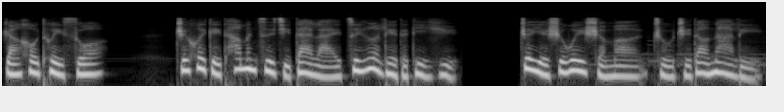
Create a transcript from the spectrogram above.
然后退缩，只会给他们自己带来最恶劣的地狱。这也是为什么主直到那里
